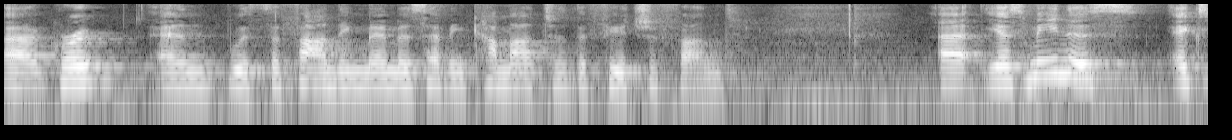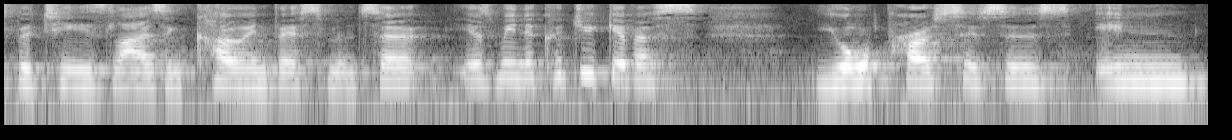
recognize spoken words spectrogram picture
uh, group, and with the founding members having come out of the Future Fund. Uh, Jasmina's expertise lies in co-investment. So, Jasmina, could you give us your processes in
